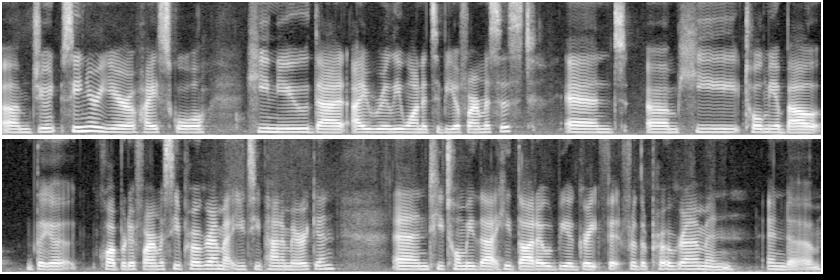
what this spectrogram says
um, junior, senior year of high school, he knew that I really wanted to be a pharmacist, and um, he told me about the uh, cooperative pharmacy program at UT Pan American, and he told me that he thought I would be a great fit for the program, and and um,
